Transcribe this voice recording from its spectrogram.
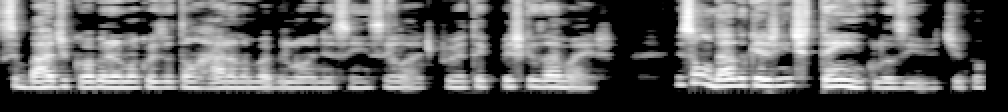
se barra de cobra era uma coisa tão rara na Babilônia, assim, sei lá. Tipo, eu ia ter que pesquisar mais. Isso é um dado que a gente tem, inclusive. Tipo,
